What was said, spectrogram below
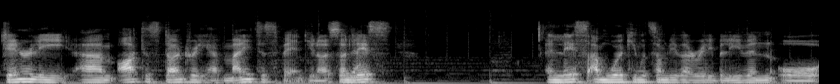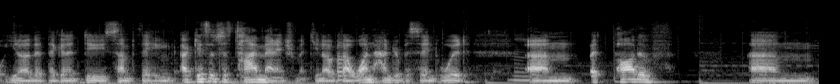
generally um, artists don't really have money to spend, you know. So unless unless I'm working with somebody that I really believe in, or you know that they're going to do something, I guess it's just time management, you know. But I 100% would. Mm. Um, but part of um,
